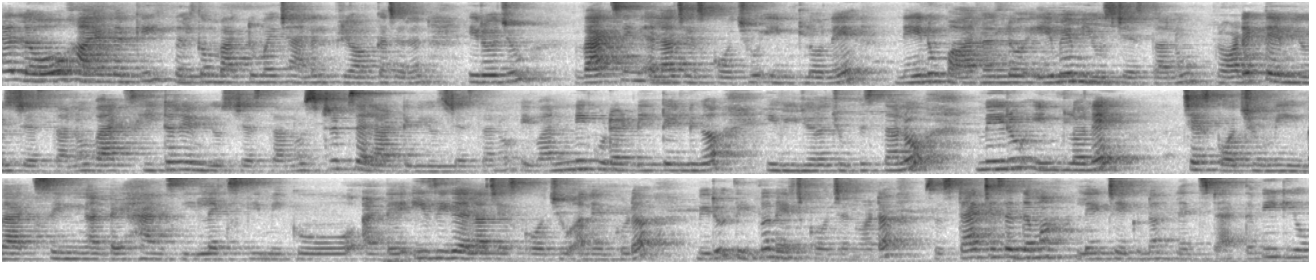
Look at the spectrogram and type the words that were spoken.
Hello hi అందరికీ. Welcome back to my channel Priyanka Charan ఈరోజు waxing ఎలా చేసుకోవచ్చు ఇంట్లోనే? నేను పార్లర్లో ఏమేమి యూజ్ చేస్తాను? ప్రోడక్ట్ ఏం యూజ్ చేస్తాను? వ్యాక్స్ హీటర్ ఏం యూజ్ చేస్తాను? స్ట్రిప్స్ ఎలాంటివి యూజ్ చేస్తాను? ఇవన్నీ కూడా డీటెయిల్డ్గా ఈ వీడియోలో చూపిస్తాను. మీరు ఇంట్లోనే చేసుకోవచ్చు మీ వ్యాక్సింగ్ అంటే హ్యాండ్స్కి లెగ్స్కి మీకు అంటే ఈజీగా ఎలా చేసుకోవచ్చు అనేది కూడా మీరు దీంట్లో నేర్చుకోవచ్చు అనమాట సో స్టార్ట్ చేసేద్దామా? లేట్ చేయకుండా let start the video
